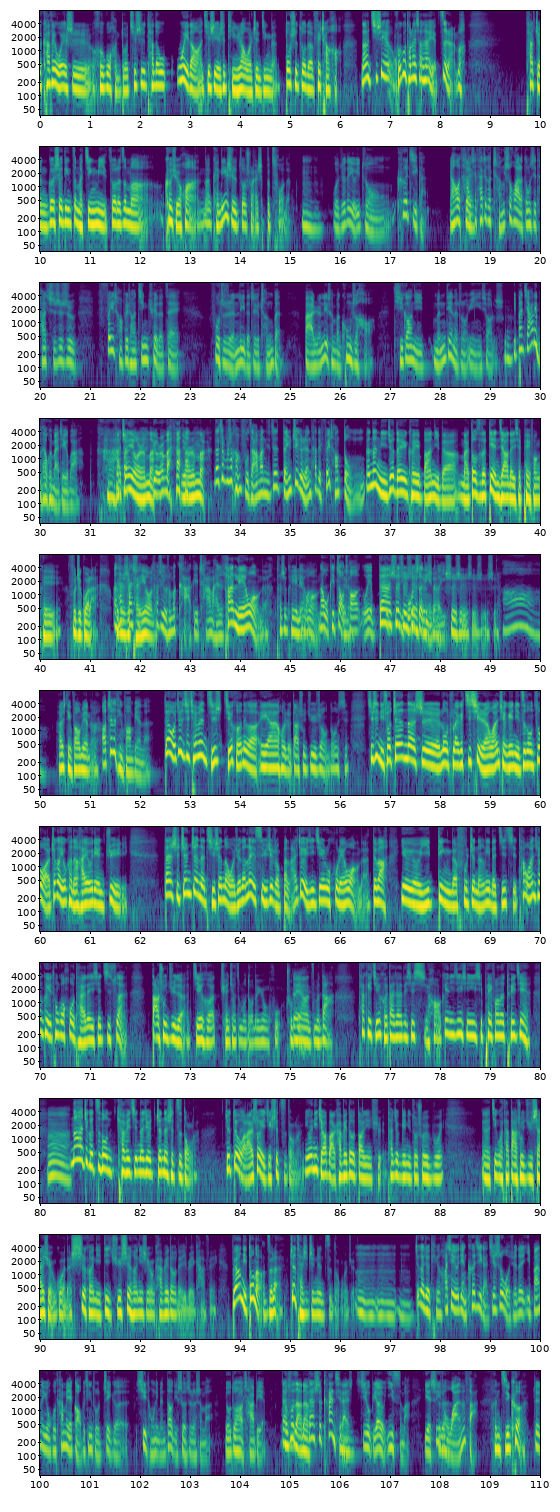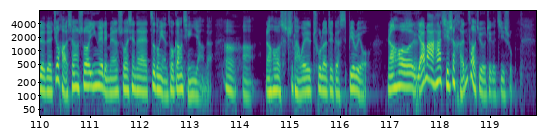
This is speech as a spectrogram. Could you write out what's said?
那咖啡我也是喝过很多，其实它的味道啊，其实也是挺让我震惊的，都是做的非常好。那其实也回过头来想想也自然嘛，它整个设定这么精密，做的这么科学化，那肯定是做出来是不错的。嗯，我觉得有一种科技感，然后它而且它这个城市化的东西，它其实是非常非常精确的在复制人力的这个成本，把人力成本控制好，提高你门店的这种运营效率。是，一般家里不太会买这个吧？还还真有人买，有人买，有人买。那这不是很复杂吗？你这等于这个人他得非常懂，那那你就等于可以把你的买豆子的店家的一些配方可以复制过来，或者是他他朋友的。他是有什么卡可以插吗？还是什么它联网的，它是可以联网网。那我可以照抄，我也但是是是是是设定也可以。是是是是是，哦还是挺方便的啊。哦，这个挺方便的。对，我就去前面结结合那个 AI 或者大数据这种东西，其实你说真的是弄出来一个机器人完全给你自动做，这个有可能还有点距离。但是真正的提升呢，我觉得类似于这种本来就已经接入互联网的，对吧？又有一定的复制能力的机器，它完全可以通过后台的一些计算、大数据的结合，全球这么多的用户，储备量这么大，它可以结合大家的一些喜好，给你进行一些配方的推荐。嗯，那这个自动咖啡机那就真的是自动了，就对我来说已经是自动了，因为你只要把咖啡豆倒进去，它就给你做出一杯，呃，经过它大数据筛选过的，适合你地区、适合你使用咖啡豆的一杯咖啡，不要你动脑子了，这才是真正自动。我觉得嗯嗯嗯嗯嗯，这个就挺好而。且有点科技感。其实我觉得一般的用户他们也搞不清楚这个系统里面到底设置了什么，有多少差别，很复杂的但是看起来就比较有意思嘛，也是一种玩法。很极客，对对对，就好像说音乐里面说现在自动演奏钢琴一样的嗯，啊。然后斯坦威出了这个 Spirio，然后雅马哈其实很早就有这个技术。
